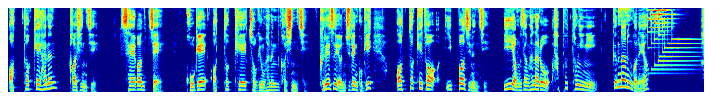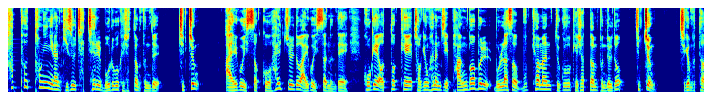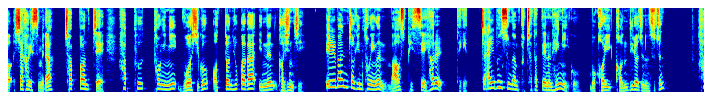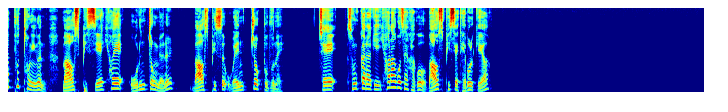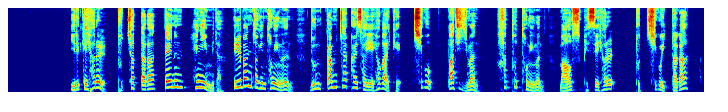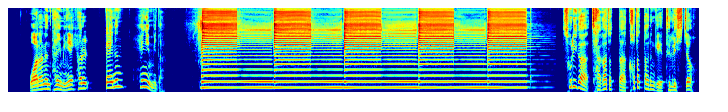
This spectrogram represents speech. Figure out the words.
어떻게 하는 것인지. 세 번째, 곡에 어떻게 적용하는 것인지. 그래서 연주된 곡이 어떻게 더 이뻐지는지. 이 영상 하나로 하프 텅잉이 끝나는 거네요. 하프 텅잉이란 기술 자체를 모르고 계셨던 분들 집중 알고 있었고 할 줄도 알고 있었는데 곡에 어떻게 적용하는지 방법을 몰라서 묵혀만 두고 계셨던 분들도 집중 지금부터 시작하겠습니다. 첫 번째, 하프 텅잉이 무엇이고 어떤 효과가 있는 것인지. 일반적인 텅잉은 마우스피스에 혀를 되게 짧은 순간 붙여다 떼는 행위이고 뭐 거의 건드려주는 수준? 하프 텅잉은 마우스피스의 혀의 오른쪽 면을 마우스피스 왼쪽 부분에 제 손가락이 혀라고 생각하고 마우스피스에 대볼게요. 이렇게 혀를 붙였다가 떼는 행위입니다. 일반적인 텅잉은 눈 깜짝할 사이에 혀가 이렇게 치고 빠지지만 하프 텅잉은 마우스피스에 혀를 붙이고 있다가 원하는 타이밍에 혀를 떼는 행위입니다. 소리가 작아졌다 커졌다는 게 들리시죠?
